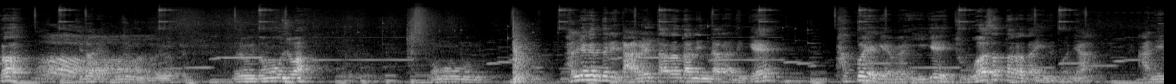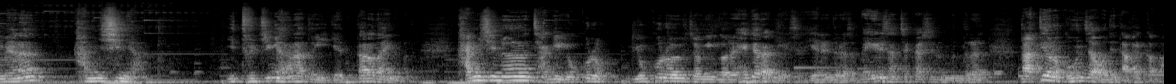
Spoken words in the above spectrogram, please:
가 기다려 오지 마. 너 이렇게 너 여기 넘어오지 마. 넘어오면 반려견들이 나를 따라다닌다라는 게 바꿔 얘기하면 이게 좋아서 따라다니는 거냐 아니면은 감시냐 이 둘 중에 하나도 이게 따라다니는 거다. 감시는 자기 욕구를 욕구적인 거를 해결하기 위해서 예를 들어서 매일 산책하시는 분들은 나 띄워놓고 혼자 어디 나갈까봐.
